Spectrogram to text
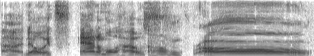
Uh, no, it's Animal House. Um, oh.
